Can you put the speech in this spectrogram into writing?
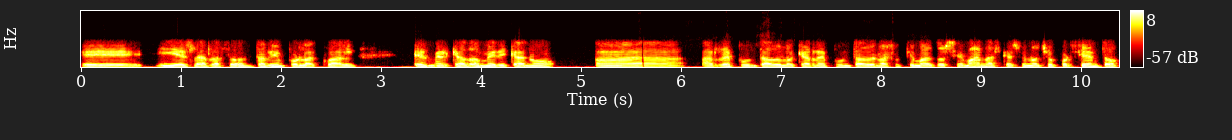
Eh, y es la razón también por la cual el mercado americano ha, repuntado lo que ha repuntado en las últimas dos semanas, casi un 8%,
